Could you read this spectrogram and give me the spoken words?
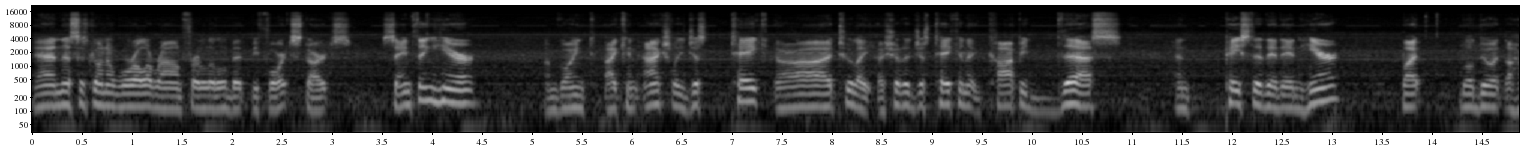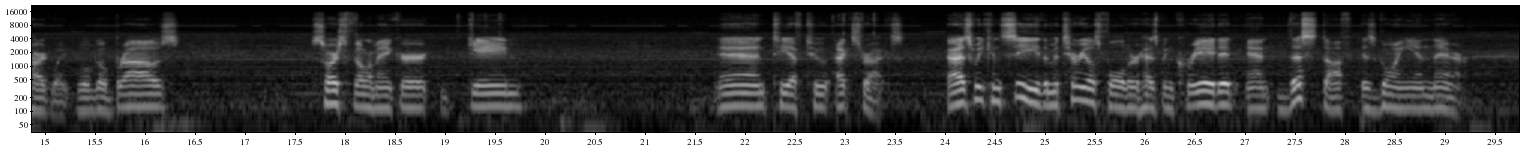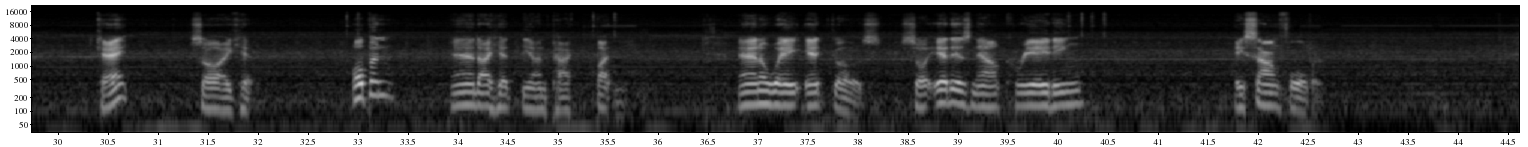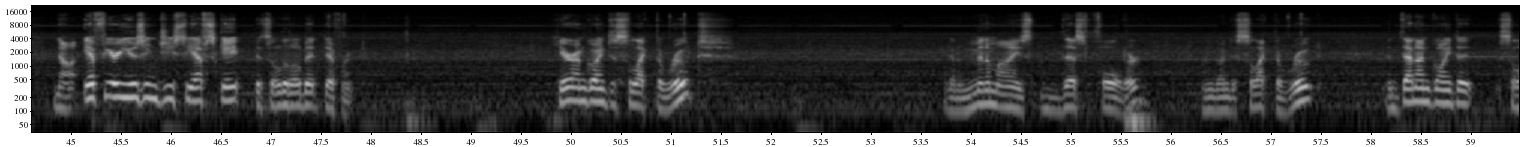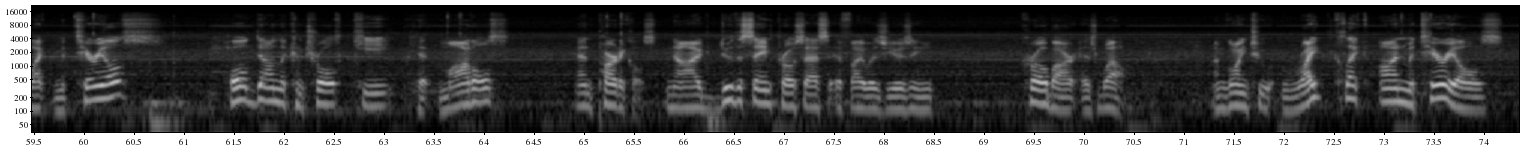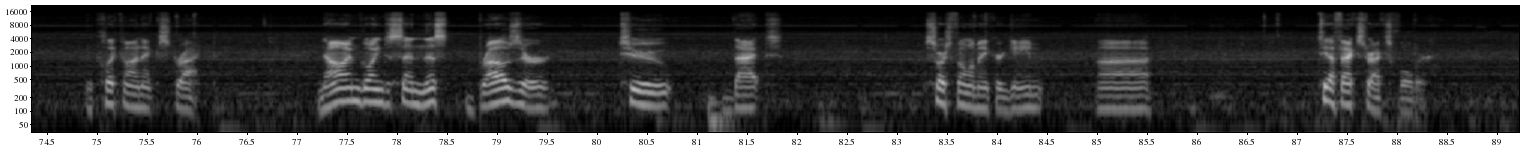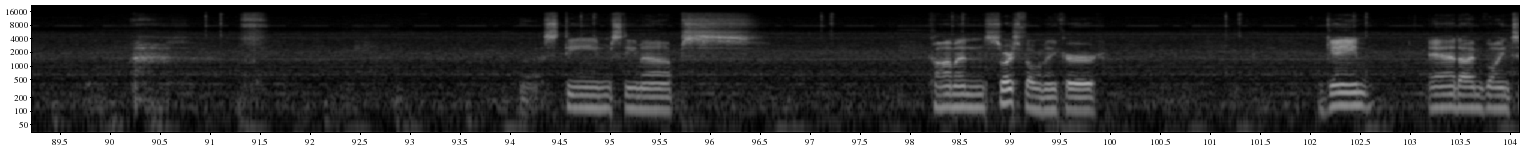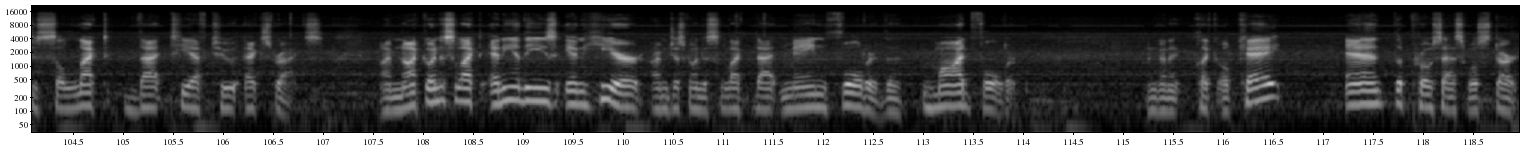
And this is going to whirl around for a little bit before it starts. Same thing here. I'm going to, I can actually just take, uh, too late. I should have just taken it, copied this, and pasted it in here, but we'll do it the hard way. We'll go browse, source filmmaker, game, and TF2 extracts. As we can see, the materials folder has been created and this stuff is going in there. Okay, so I hit open and I hit the unpack button and away it goes. So it is now creating a sound folder. Now, if you're using GCFscape, it's a little bit different. Here I'm going to select the root. I'm going to minimize this folder. I'm going to select the root, and then I'm going to select Materials, hold down the Control key, hit Models, and Particles. Now I'd do the same process if I was using Crowbar as well. I'm going to right-click on Materials and click on Extract. Now I'm going to send this browser to that Source Filmmaker game uh, TF extracts folder. Steam, Steam apps, common, source Filmmaker, game, and I'm going to select that TF2 extracts. I'm not going to select any of these in here. I'm just going to select that main folder, the mod folder. I'm going to click OK, and the process will start.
